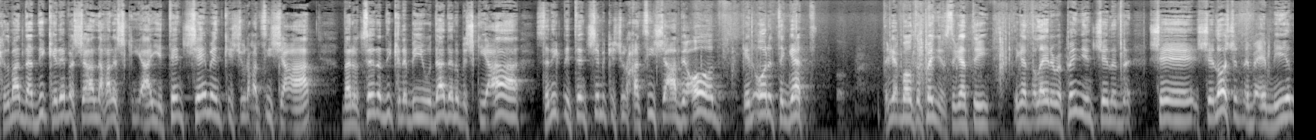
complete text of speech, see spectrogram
כלומר להדליק כרבע שעה לאחר השקיעה, ייתן שמן כשיעור חצי שעה, והרוצה להדליק רבי יהודה דנו בשקיעה, צריך ליתן שמן כשיעור חצי שעה ועוד, in order to get to get both opinions, to get the to get the later opinion של, ש, שלא של נביאי מיל,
